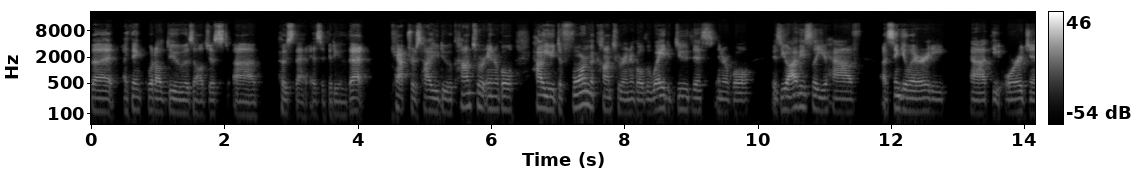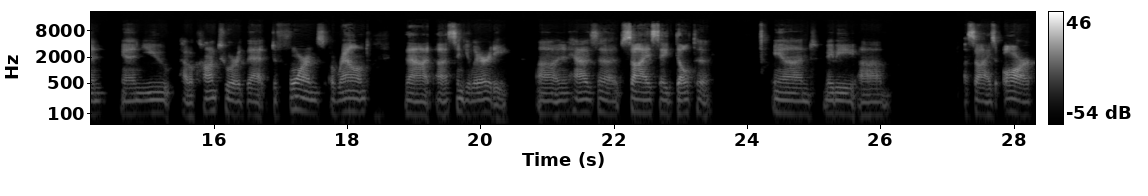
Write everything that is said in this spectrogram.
but I think what I'll do is I'll just uh, post that as a video. That captures how you do a contour integral, how you deform a contour integral. The way to do this integral is you obviously you have a singularity at the origin and you have a contour that deforms around that uh, singularity uh, and it has a size say delta and maybe um, a size r.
